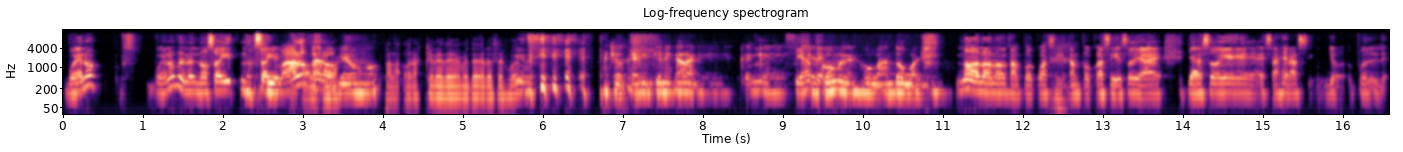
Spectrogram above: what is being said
Bueno, pues, bueno, pero no- soy, no soy Sí, malo, para pero un Para las horas que le debe meter ese juego. 8. Kevin tiene cara que, que, Mm, que- fíjate. que come jugando Warzone. No, no, no, tampoco así, tampoco así. Eso ya, es- ya eso es exageración. Yo, pues,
